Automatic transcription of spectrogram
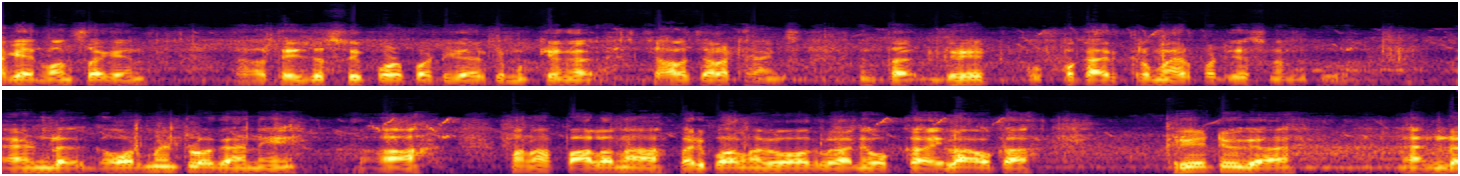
Again once again Tejaswi Podapati గారికి ముఖ్యంగా చాలా చాలా థ్యాంక్స్ ఇంత గ్రేట్ గొప్ప కార్యక్రమం ఏర్పాటు చేసినందుకు. అండ్ గవర్నమెంట్లో కానీ మన పాలన పరిపాలన విభాగాలు కానీ ఒక ఇలా ఒక క్రియేటివ్గా అండ్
